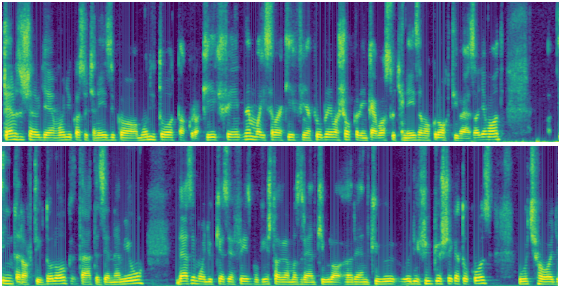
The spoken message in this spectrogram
Természetesen ugye mondjuk azt, hogyha nézzük a monitort, akkor a kékfény, nem ma hiszem, a kékfény a probléma, sokkal inkább azt, hogyha nézem, akkor aktivál az agyamat, interaktív dolog, tehát ezért nem jó, de azért mondjuk ki, azért Facebook, Instagram az rendkívül, rendkívüli függőséget okoz, úgyhogy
